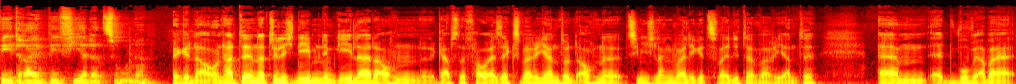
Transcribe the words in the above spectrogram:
B3 und B4 dazu, ne? Genau. Und hatte natürlich neben dem G-Lader auch ein, gab es eine VR6-Variante und auch eine ziemlich langweilige 2-Liter-Variante. Ähm, äh, wo wir aber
